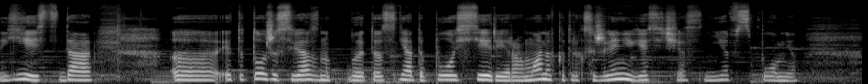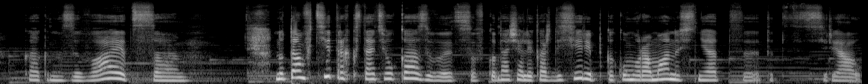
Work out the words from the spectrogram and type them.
Есть, да. Э, это тоже связано, это снято по серии романов, которые, к сожалению, я сейчас не вспомню, как называется. Но там в титрах, кстати, указывается в начале каждой серии, по какому роману снят этот сериал.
